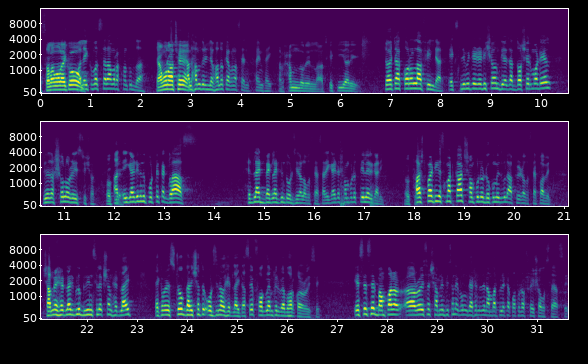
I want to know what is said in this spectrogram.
আসসালামু আলাইকুম। ওয়ালাইকুম আসসালাম রহমতুল্লাহ। কেমন আছেন? আলহামদুলিল্লাহ ভালো কেমন আছেন? ফাইম ভাই। আলহামদুলিল্লাহ আজকে কি আরে Toyota Corolla Fielder X limited edition দুই হাজার দশের মডেল দুই হাজার ষোলো রেজিস্ট্রেশন আর এই গাড়িটা কিন্তু প্রত্যেকটা গ্লাস হেডলাইট ব্যাকলাইট কিন্তু অরিজিনাল অবস্থায় আছে। আর এই গাড়িটা সম্পূর্ণ তেলের গাড়ি। ফার্স্ট পার্টি স্মার্ট কার্ড সম্পূর্ণ ডকুমেন্টসগুলো আপডেট অবস্থায় পাবেন। সামনের হেডলাইটগুলো গ্রিন সিলেকশন হেডলাইট একেবারে স্টোক গাড়ির সাথে অরিজিনাল হেডলাইট আছে ফগ ল্যাম্পের ব্যবহার করা রয়েছে। এসএস এর বাম্পার রয়েছে সামনে পিছনে এবং দেখেন যে নাম্বার প্লেটটা কতটা ফ্রেশ অবস্থায় আছে।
